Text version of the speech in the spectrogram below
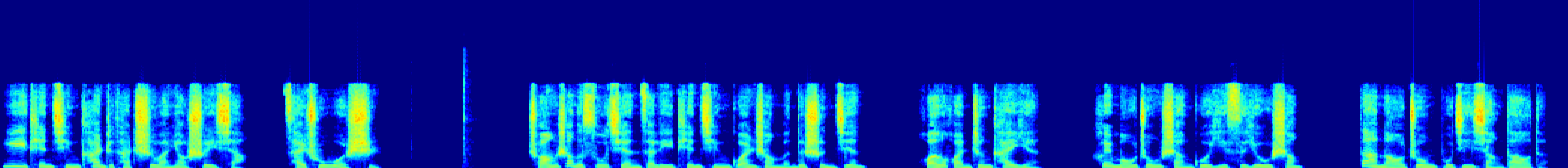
厉天晴看着他吃完药睡下，才出卧室。床上的苏浅在厉天晴关上门的瞬间，缓缓睁开眼，黑眸中闪过一丝忧伤，大脑中不禁想到的。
